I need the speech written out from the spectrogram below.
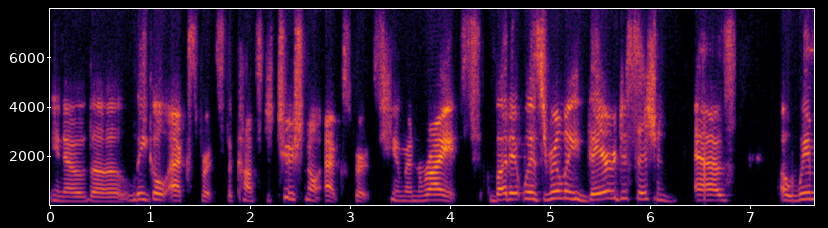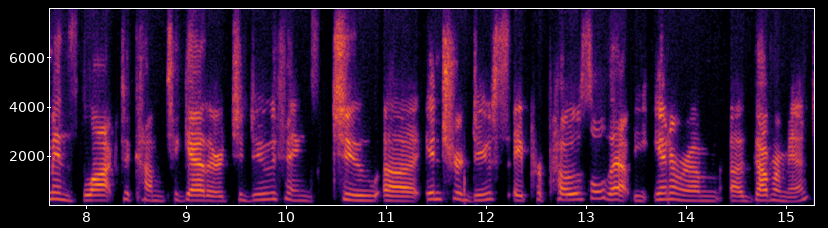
you know, the legal experts, the constitutional experts, human rights. But it was really their decision as a women's bloc to come together to do things to uh, introduce a proposal that the interim uh, government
